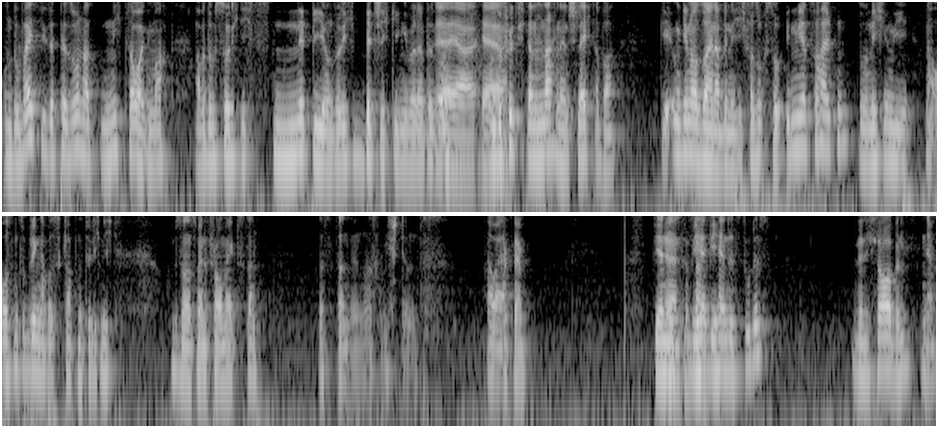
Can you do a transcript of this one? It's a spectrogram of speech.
und du weißt, diese Person hat nicht sauer gemacht aber du bist so richtig snippy und so richtig bitchig gegenüber der Person. Ja, ja, ja, und du fühlst dich dann im Nachhinein schlecht, aber und genau so einer bin ich. Ich versuche so in mir zu halten, so nicht irgendwie nach außen zu bringen, aber es klappt natürlich nicht. Und besonders meine Frau merkt es dann, dass dann irgendwas nicht stimmt. Aber ja. Okay. Wie handelst, ja, wie, wie handelst du das? wenn ich sauer bin, Ja.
